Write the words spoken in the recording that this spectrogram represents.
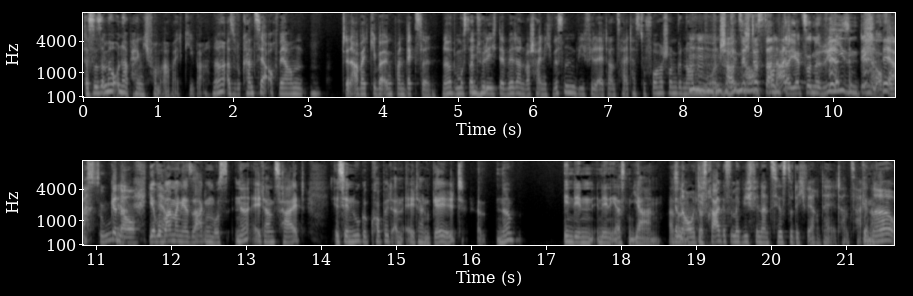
Das ist immer unabhängig vom Arbeitgeber. Ne? Also du kannst ja auch während den Arbeitgeber irgendwann wechseln. Ne? Du musst natürlich, der will dann wahrscheinlich wissen, wie viel Elternzeit hast du vorher schon genommen und schaut sich Genau, das dann kommt an. da jetzt so eine Riesending auf Ja, uns zu. genau. Ja, ja wobei Ja. man ja sagen muss, ne, Elternzeit ist ja nur gekoppelt an Elterngeld, äh, ne, in den, in den ersten Jahren. Also genau, die Frage ist immer, wie finanzierst du dich während der Elternzeit? Genau. Ne?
